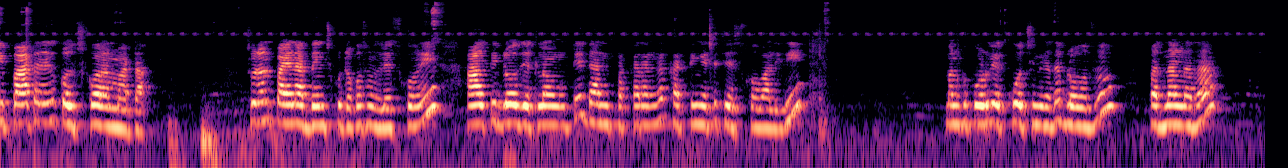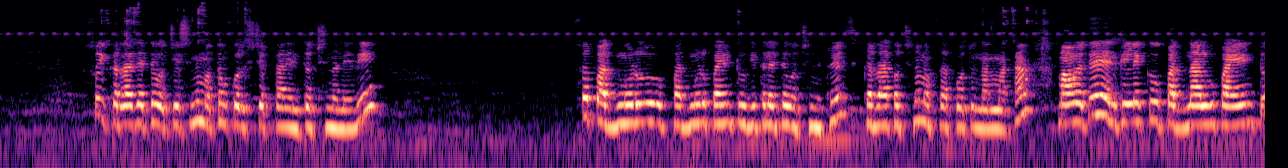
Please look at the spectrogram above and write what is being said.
ఈ పార్ట్ అనేది కొలుచుకోవాలన్నమాట. చూడండి పైన అర్థించుకుంటే కోసం వదిలేసుకొని ఆల్తీ బ్లౌజ్ ఎట్లా ఉంటే దాని ప్రకారంగా కటింగ్ అయితే చేసుకోవాలి ఇది. మనకు పొడుగు ఎక్కువ వచ్చింది కదా బ్లౌజు పద్నాలుగున్నర. సో ఇక్కడ దాకా అయితే వచ్చేసింది. మొత్తం కొలిసి చెప్తాను ఎంత వచ్చింది అనేది. సో పదమూడు పదమూడు పాయింట్ టూ గీతలు అయితే వచ్చింది ఫ్రెండ్స్. ఇక్కడ దాకా వచ్చినా మాకు సరిపోతుంది అనమాట మామైతే వెనకల పద్నాలుగు పాయింట్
